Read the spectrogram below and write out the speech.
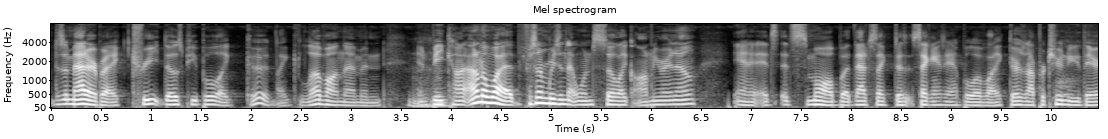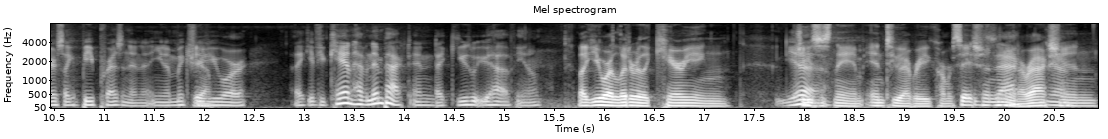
doesn't matter, but like treat those people like good, like love on them and and be Mhm. kind. I don't know why. For some reason, that one's so like omni right now, and it's it's small, but that's like the second example of like there's an opportunity there. So like be present in it. You know, make sure Yeah. you are like if you can have an impact and like use what you have. You know, like you are literally carrying yeah. Jesus' name into every conversation, Exact- yeah. interaction,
